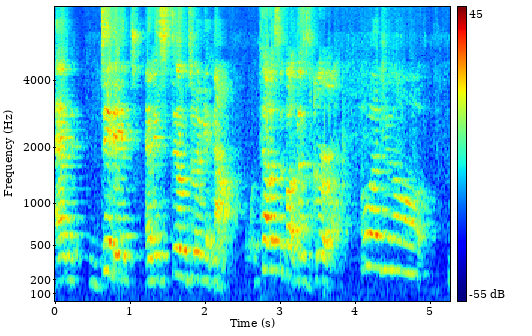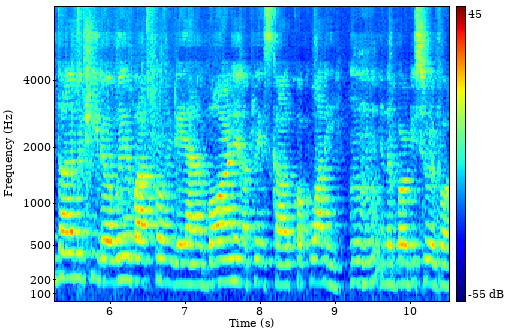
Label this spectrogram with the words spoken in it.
and did it, and is still doing it now. Tell us about this girl. Well, you know, Donna Makeda, way back from Guyana, born in a place called Kwakwani Mm-hmm. in the Berbice River,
